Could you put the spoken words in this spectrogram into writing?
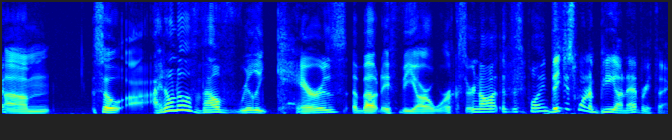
um, so, I don't know if Valve really cares about if VR works or not at this point. they just want to be on everything.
